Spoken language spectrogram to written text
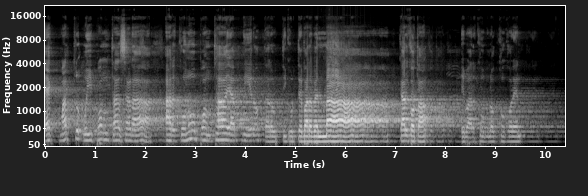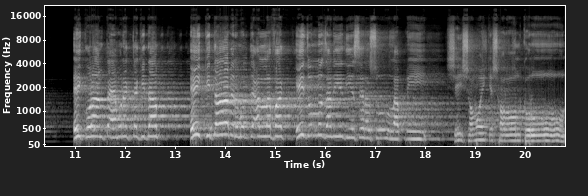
একমাত্র ওই পন্থা ছাড়া আর কোনো পন্থায় আপনি রক্তারক্তি করতে পারবেন না। কার কথা? এবার খুব লক্ষ্য করেন। এই কোরআনটা এমন একটা কিতাব, এই কিতাবের মধ্যে আল্লাহ পাক এই জন্য জানিয়ে দিয়েছে, রাসূল, আপনি সেই সময়কে স্মরণ করুন।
